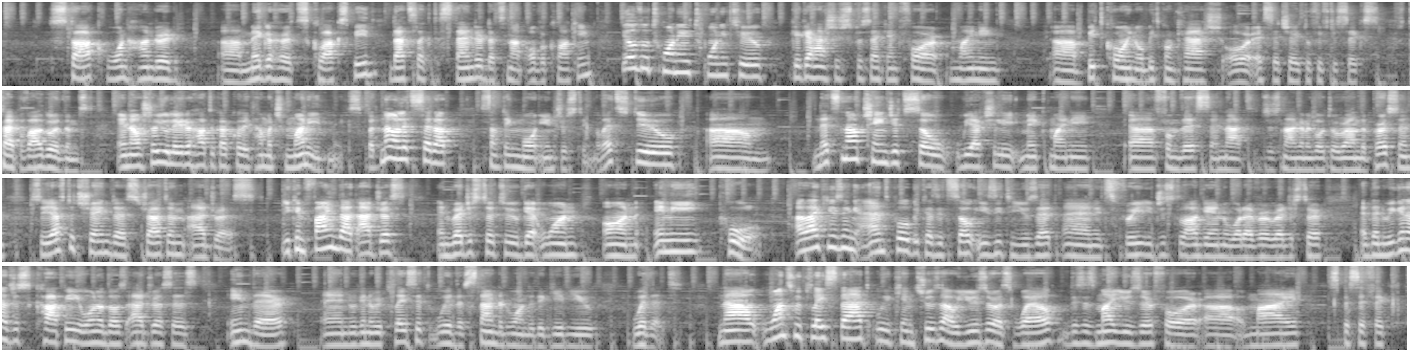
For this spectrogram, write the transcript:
stock 100 uh, megahertz clock speed. That's like the standard, that's not overclocking. It'll do 20, 22 gigahashes per second for mining uh, Bitcoin or Bitcoin Cash or SHA-256 type of algorithms. And I'll show you later how to calculate how much money it makes. But now let's set up something more interesting. Let's do, um, let's now change it so we actually make money uh, from this and not just not gonna go to around the person. So you have to change the Stratum address. You can find that address and register to get one on any pool. I like using Antpool because it's so easy to use it and it's free. You just log in, whatever, register, and then we're gonna just copy one of those addresses in there and we're gonna replace it with the standard one that they give you with it. Now, once we place that, we can choose our user as well. This is my user for uh, my specific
